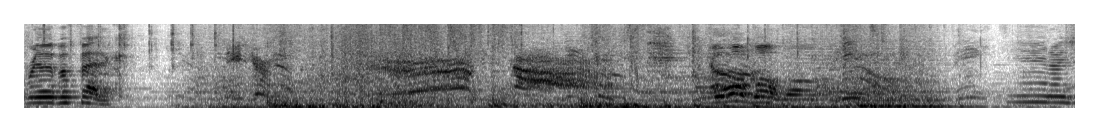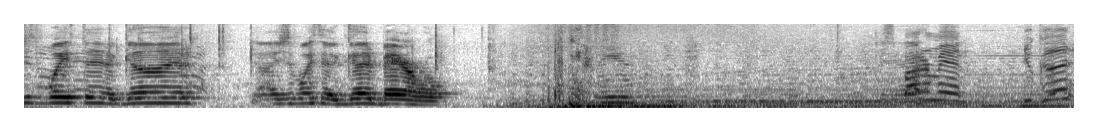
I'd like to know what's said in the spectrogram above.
really pathetic. Need. Whoa, whoa, whoa, whoa. Pete, Pete. And I just wasted a good, uh, I just wasted a good barrel. Man. Spider-Man, You good?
